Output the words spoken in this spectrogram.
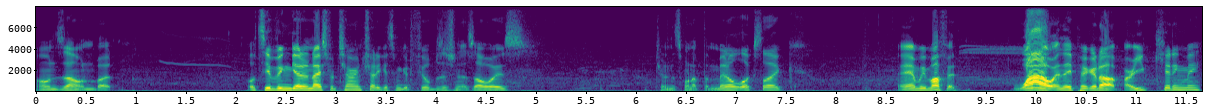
own zone, but let's see if we can get a nice return. Try to get some good field position as always. Turn this one up the middle, looks like. And we muff it. Wow, and they pick it up. Are you kidding me?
